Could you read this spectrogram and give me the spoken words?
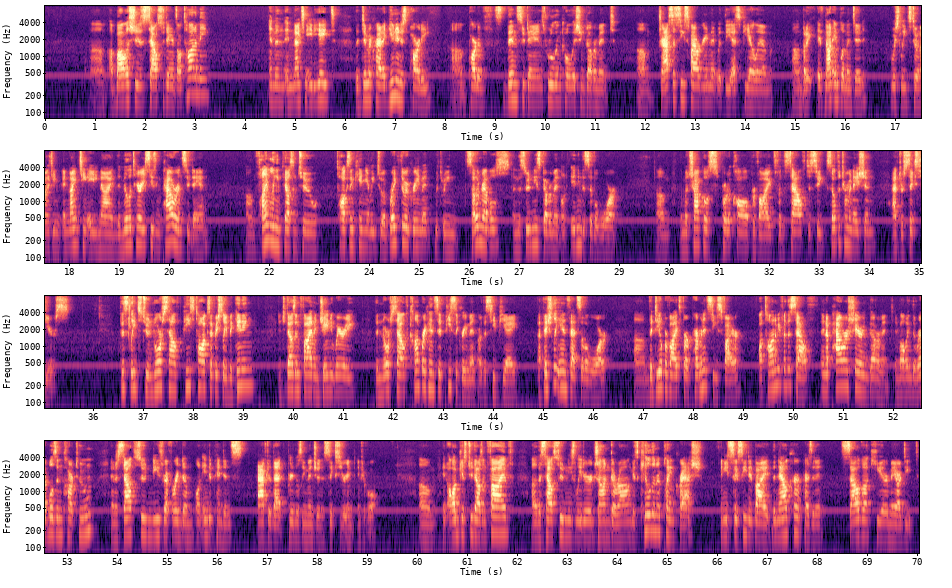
um, abolishes South Sudan's autonomy. And then in 1988, the Democratic Unionist Party, um, part of then Sudan's ruling coalition government, um, drafts a ceasefire agreement with the SPLM, um, but it is not implemented, which leads to a 19, in 1989 the military seizing power in Sudan. Um, finally, in 2002, talks in Kenya lead to a breakthrough agreement between Southern rebels and the Sudanese government on ending the civil war. Um, the Machakos Protocol provides for the South to seek self determination after six years. This leads to North South peace talks officially beginning. In 2005, in January, the North South Comprehensive Peace Agreement, or the CPA, officially ends that civil war. Um, the deal provides for a permanent ceasefire, autonomy for the South, and a power sharing government involving the rebels in Khartoum and a South Sudanese referendum on independence after that previously mentioned six year in- interval. Um, in August 2005, uh, the South Sudanese leader John Garang is killed in a plane crash, and he's succeeded by the now current president Salva Kiir Mayardit.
